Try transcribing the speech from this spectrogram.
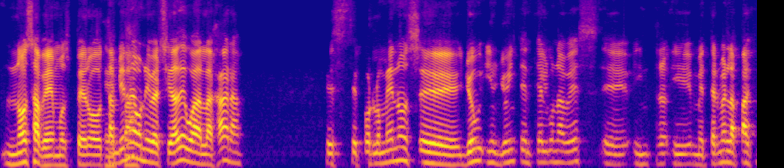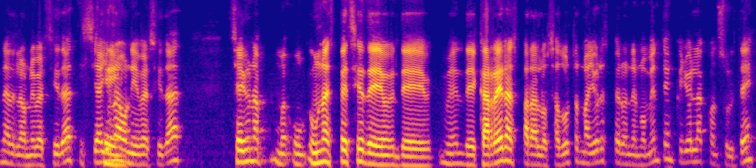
No sabemos, pero también la Universidad de Guadalajara este, por lo menos eh, yo, yo intenté alguna vez eh, meterme en la página de la universidad y si hay una universidad, si hay una, una especie de, de, de, carreras para los adultos mayores, pero en el momento en que yo la consulté,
